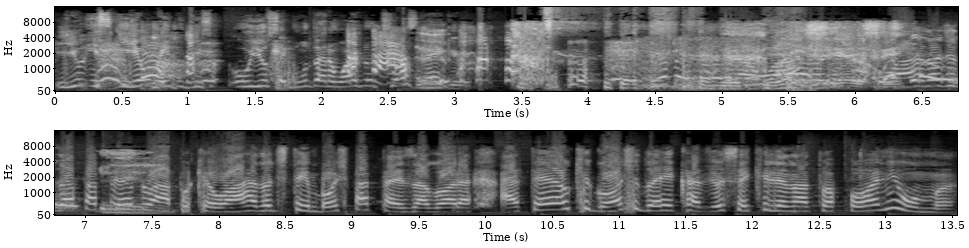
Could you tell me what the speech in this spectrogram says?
E, o- e- e eu lembro disso. O, e o segundo era o Arnold Schwarzenegger. O Arnold, É, o dá pra perdoar, porque o Arnold tem bons papéis. Agora, até eu que gosto do Henry Cavill, eu sei que ele não atua porra nenhuma.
